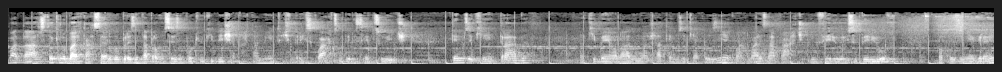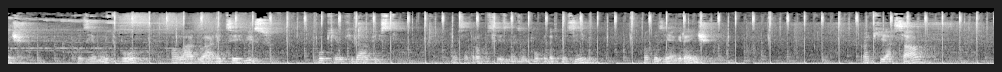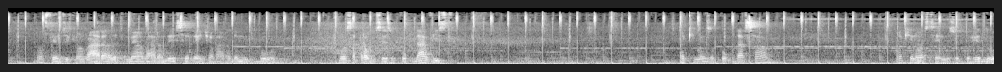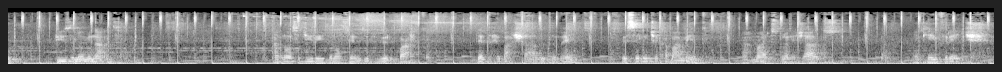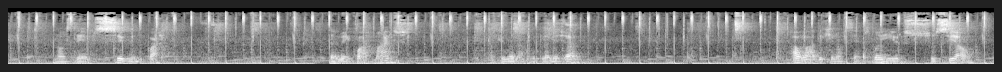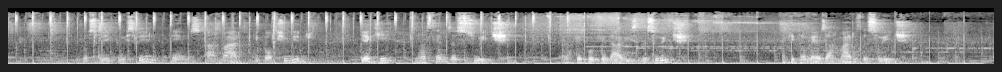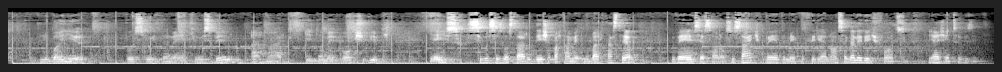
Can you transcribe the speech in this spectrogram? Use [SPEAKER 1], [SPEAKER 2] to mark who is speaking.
[SPEAKER 1] Boa tarde, estou aqui no bairro Castelo vou apresentar para vocês um pouquinho que deixa apartamento de 3 quartos, um delicente suíte. Temos aqui a entrada, aqui bem ao lado nós já temos aqui a cozinha com armários na parte inferior e superior. Uma cozinha grande, uma cozinha muito boa. Ao lado a área de serviço, um pouquinho aqui da vista. Vou mostrar para vocês mais um pouco da cozinha. Uma cozinha grande. Aqui a sala, nós temos aqui uma varanda, também uma varanda excelente, uma varanda muito boa. Vou mostrar para vocês um pouco da vista. Aqui mais um pouco da sala. Aqui nós temos o corredor, piso laminado. À nossa direita nós temos o primeiro quarto, teto rebaixado também, excelente acabamento, armários planejados. Aqui em frente nós temos segundo quarto, também com armários, aqui o guarda-roupa planejado. Ao lado aqui nós temos banheiro social, possui aqui um espelho, temos armário e box de vidro. E aqui nós temos a suíte, aqui um pouquinho da vista da suíte. Aqui também os armários da suíte. No banheiro possui também aqui um espelho, armário e também box vidro. E é isso. Se vocês gostaram deste apartamento no bairro Castelo, venha acessar nosso site, venha também conferir a nossa galeria de fotos e a gente sua visita.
